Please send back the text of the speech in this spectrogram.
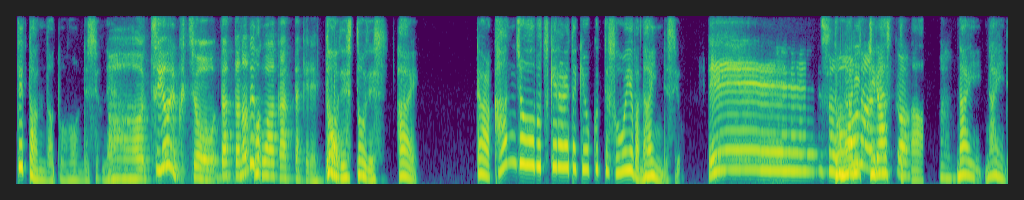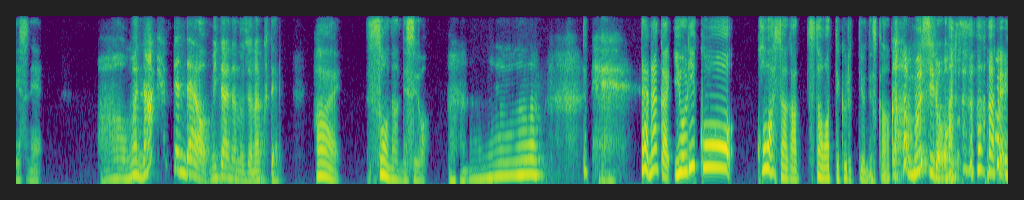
てたんだと思うんですよね。ああ、強い口調だったのでほ怖かったけれど、そうです、そうです。はい。だから感情をぶつけられた記憶ってそういえばないんですよ。ええ怒鳴そうなんでり散らすとか、うん。ない、ないですね。ああ、お前何やってんだよみたいなのじゃなくて。はい。そうなんですよ。だなんか、よりこう、怖さが伝わってくるっていうんですか？あ、むしろ はい。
